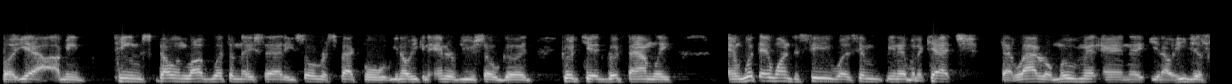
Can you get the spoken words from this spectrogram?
But yeah, I mean, teams fell in love with him. They said he's so respectful. You know, he can interview so good. Good kid, good family. And what they wanted to see was him being able to catch that lateral movement. And, they, you know, he just,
